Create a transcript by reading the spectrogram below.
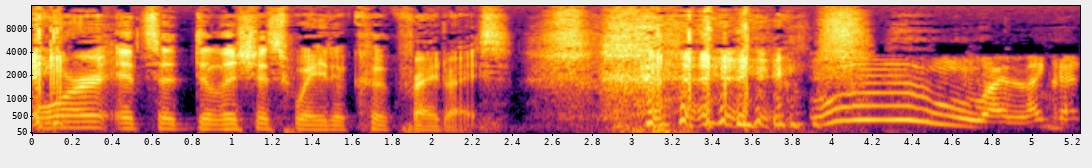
or it's a delicious way to cook fried rice. Ooh, I like that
